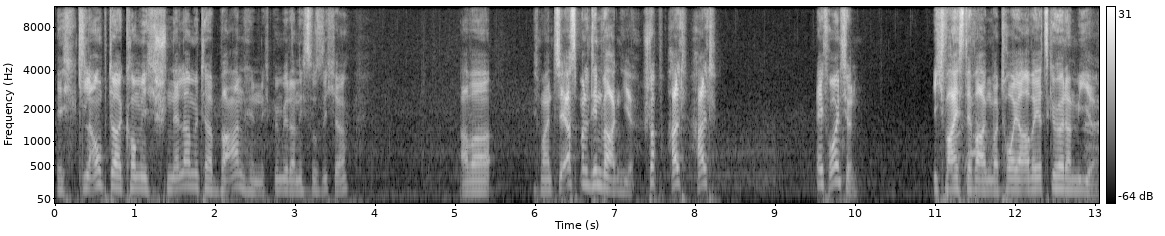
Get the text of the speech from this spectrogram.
Ich glaube, da komme ich schneller mit der Bahn hin. Ich bin mir da nicht so sicher. Aber, ich meine, zuerst mal den Wagen hier. Stopp, halt, halt. Hey, Freundchen. Ich weiß, der Wagen war teuer, aber jetzt gehört er mir.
